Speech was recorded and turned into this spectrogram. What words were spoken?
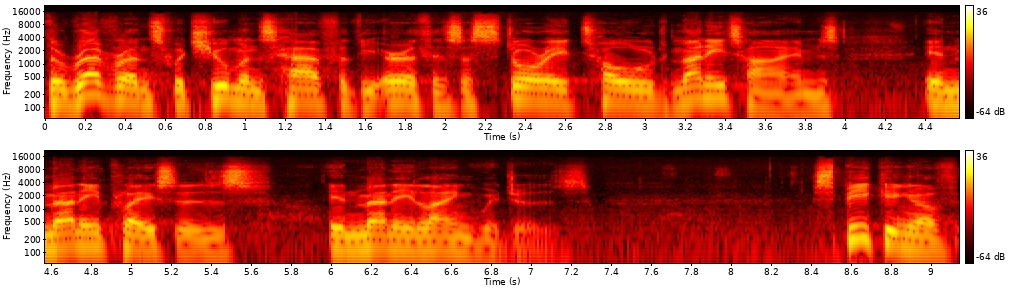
the reverence which humans have for the earth is a story told many times, in many places, in many languages. Speaking of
